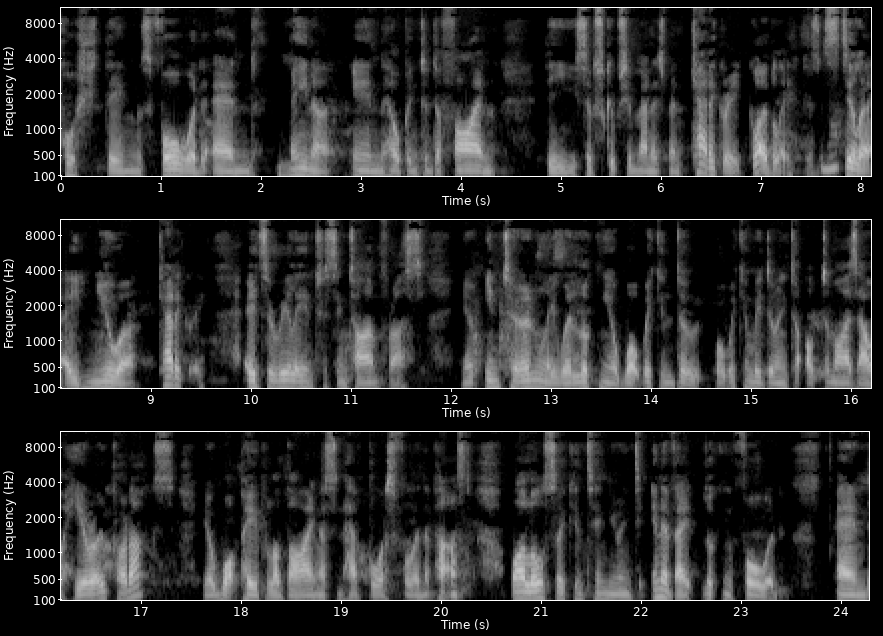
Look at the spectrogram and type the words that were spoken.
push things forward, and Minna in helping to define the subscription management category globally because it's mm-hmm. still a, a newer category. It's a really interesting time for us you know, internally we're looking at what we can do, what we can be doing to optimize our hero products, you know, what people are buying us and have bought us for in the past, while also continuing to innovate looking forward. And,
